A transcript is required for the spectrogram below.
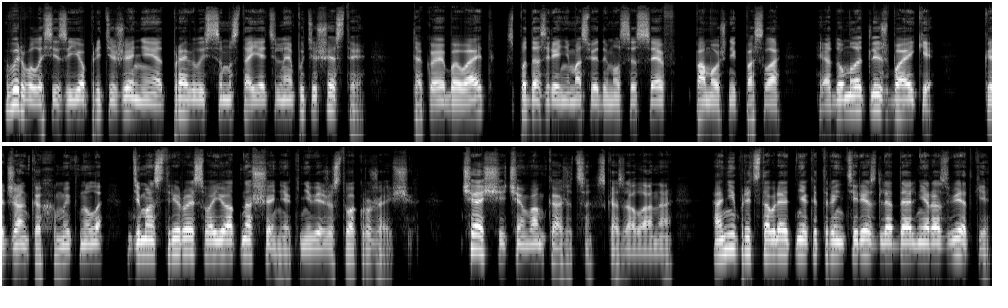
вырвалась из ее притяжения и отправилась в самостоятельное путешествие. «Такое бывает?» — с подозрением осведомился Сеф, помощник посла. «Я думал, это лишь байки». Каджанка хмыкнула, демонстрируя свое отношение к невежеству окружающих. «Чаще, чем вам кажется», — сказала она. «Они представляют некоторый интерес для дальней разведки,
